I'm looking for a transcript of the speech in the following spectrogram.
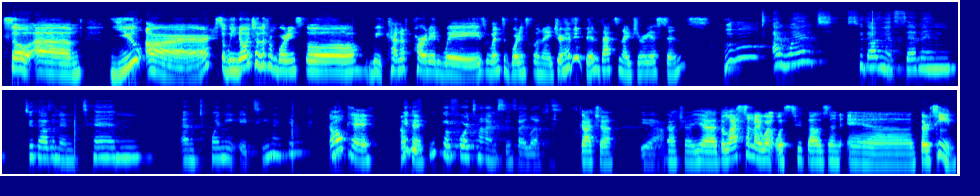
so um, you are so we know each other from boarding school. We kind of parted ways. We went to boarding school in Nigeria. Have you been back to Nigeria since? Mm-hmm. I went 2007, 2010, and 2018. I think. Okay. Okay. Maybe three or four times since I left. Gotcha. Yeah. Gotcha. Yeah. The last time I went was 2013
